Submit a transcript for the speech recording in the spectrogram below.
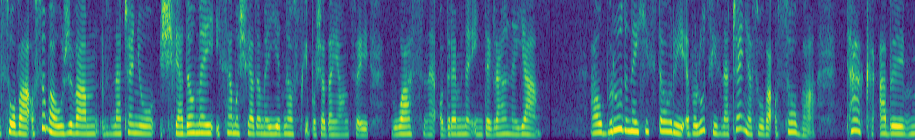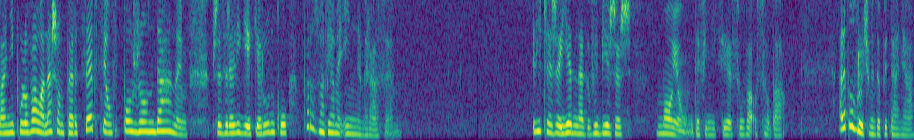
Słowa osoba używam w znaczeniu świadomej i samoświadomej jednostki posiadającej własne, odrębne, integralne ja. A o brudnej historii ewolucji znaczenia słowa osoba, tak aby manipulowała naszą percepcją w pożądanym przez religię kierunku, porozmawiamy innym razem. Liczę, że jednak wybierzesz moją definicję słowa osoba. Ale powróćmy do pytania.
